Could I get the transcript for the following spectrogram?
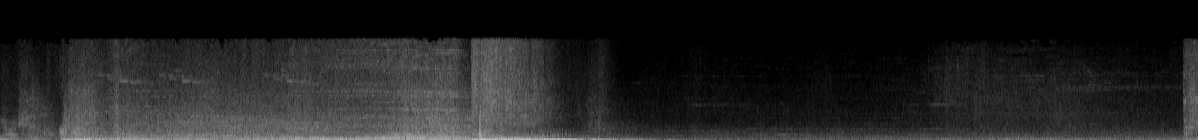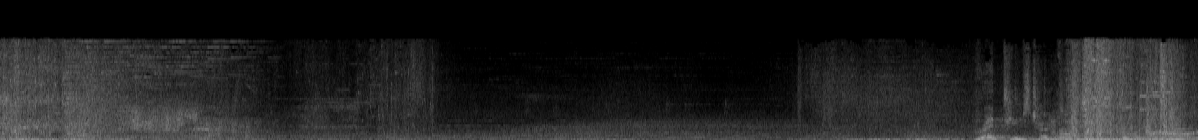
Red Team's turret has been destroyed.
